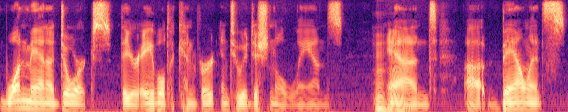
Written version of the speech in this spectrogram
one mana dorks that you're able to convert into additional lands mm-hmm. and uh, balance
